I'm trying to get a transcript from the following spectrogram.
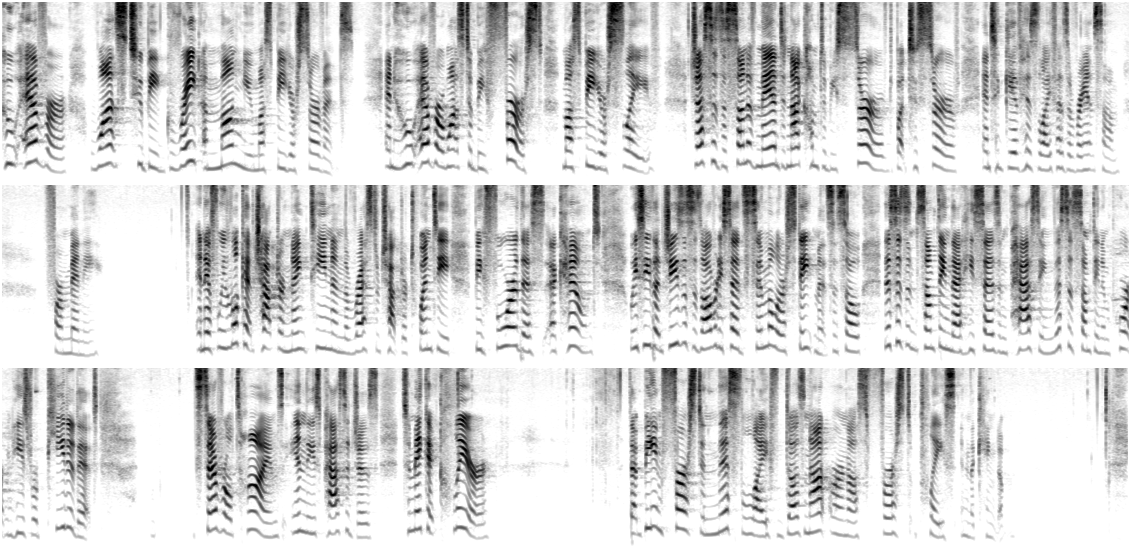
whoever wants to be great among you must be your servant, and whoever wants to be first must be your slave. Just as the Son of Man did not come to be served, but to serve and to give his life as a ransom for many. And if we look at chapter 19 and the rest of chapter 20 before this account, we see that Jesus has already said similar statements. And so this isn't something that he says in passing, this is something important. He's repeated it several times in these passages to make it clear that being first in this life does not earn us first place in the kingdom.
